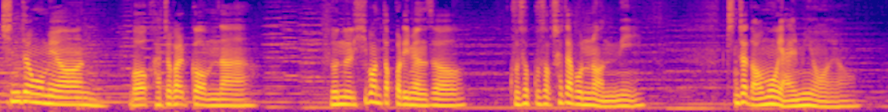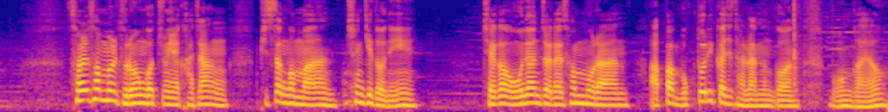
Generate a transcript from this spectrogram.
친정 오면 뭐 가져갈 거 없나? 눈을 희번떡거리면서 구석구석 찾아보는 언니. 진짜 너무 얄미워요 설 선물 들어온 것 중에 가장 비싼 것만 챙기더니 제가 5년 전에 선물한 아빠 목도리까지 달라는 건 뭔가요?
